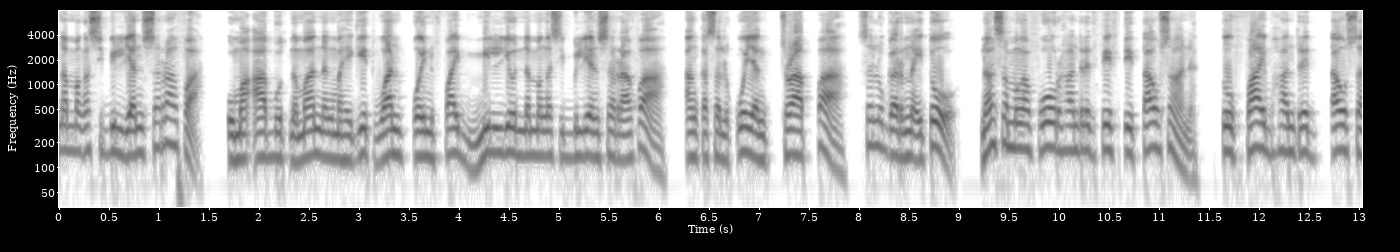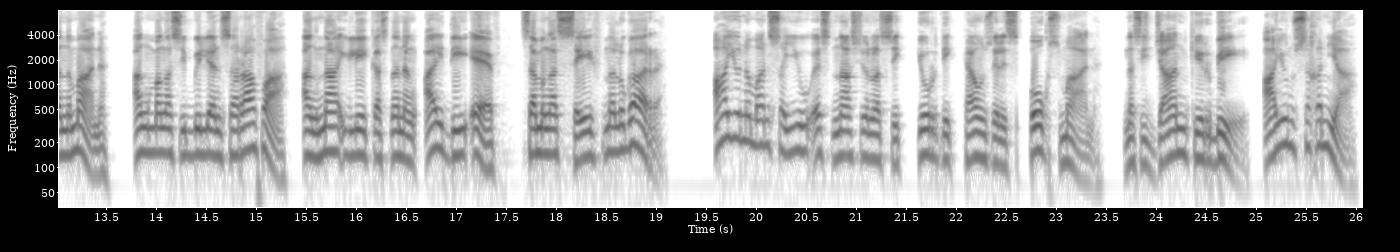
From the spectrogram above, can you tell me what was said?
na mga sibilyan sa Rafah. Umaabot naman ng mahigit 1.5 milyon na mga sibilyan sa Rafah ang kasalukuyang trap pa sa lugar na ito. Nasa mga 450,000 to 500,000 naman ang mga sibilyan sa Rafah ang nailikas na ng IDF sa mga safe na lugar. Ayon naman sa US National Security Council spokesman na si John Kirby, ayon sa kanya,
